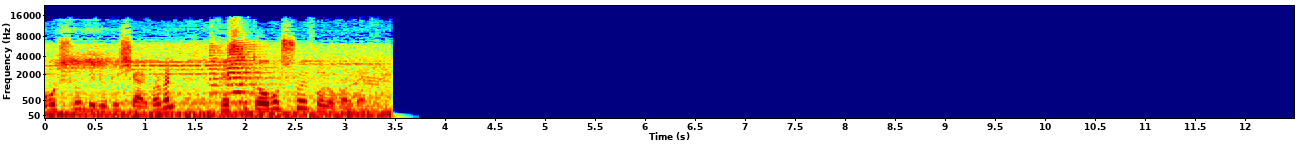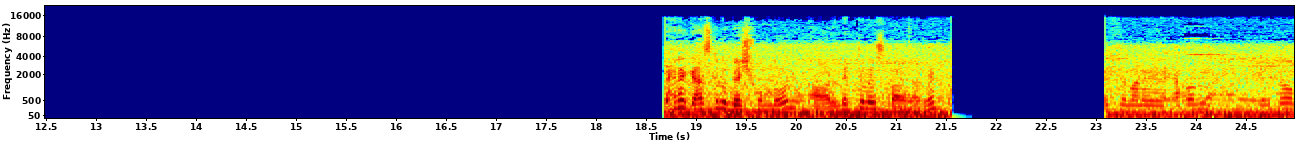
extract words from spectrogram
অবশ্যই ভিডিওটি শেয়ার করবেন। পেজটিতে অবশ্যই ফলো করবেন। এখানে গাছগুলো বেশ সুন্দর আর দেখতে বেশ ভালো লাগে। মানে এখন একদম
